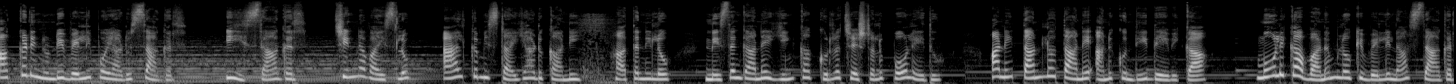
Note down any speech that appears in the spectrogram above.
అక్కడి నుండి వెళ్ళిపోయాడు సాగర్. ఈ సాగర్ చిన్న వయసులో ఆల్కమిస్ట్ అయ్యాడు కాని అతనిలో నిజంగానే ఇంకా కుర్రచేష్టలు పోలేదు. అని తనలో తానే అనుకుంది దేవిక. మూలిక వనంలోకి వెళ్ళిన సాగర్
